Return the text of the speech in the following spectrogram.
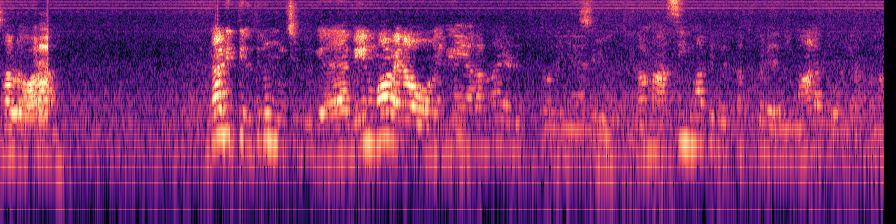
சாப்பிடவா திரு திரு முடிச்சிட்டு இருக்க? வேணுமா வேணாவா உனக்கு? என்னை யாரெல்லாம் எடுத்து தொலைங்க நம்ம அசிங்கமா திட்டு தப்பு கிடையாது. நீ மாலை போடல அப்பனா.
